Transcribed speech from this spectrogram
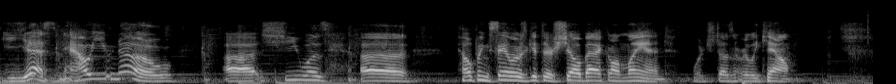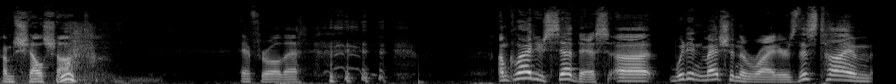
Yes, now you know. Uh, she was uh, helping sailors get their shell back on land, which doesn't really count. I'm shell shocked after all that. I'm glad you said this. Uh, we didn't mention the writers. This time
